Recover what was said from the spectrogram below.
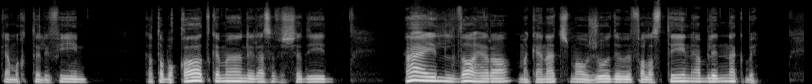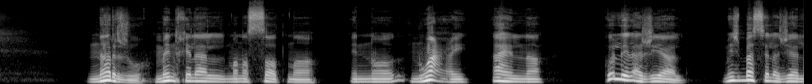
كمختلفين كطبقات كمان للأسف الشديد. هاي الظاهرة ما كانتش موجودة بفلسطين قبل النكبة. نرجو من خلال منصاتنا إنه نوعي أهلنا كل الأجيال مش بس الأجيال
